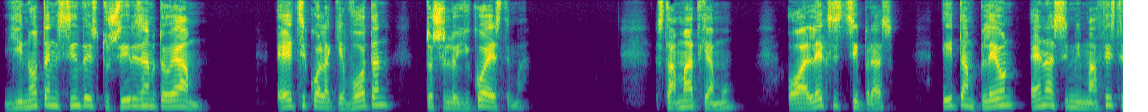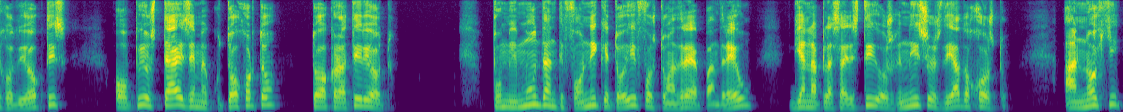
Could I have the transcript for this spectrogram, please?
γινόταν η σύνδεση του ΣΥΡΙΖΑ με το ΕΑΜ. Έτσι κολακευόταν το συλλογικό αίσθημα. Στα μάτια μου, ο Αλέξης Τσίπρας ήταν πλέον ένας ημιμαθής τυχοδιώκτης, ο οποίος τάιζε με κουτόχορτο το ακροατήριό του, που μιμούνταν τη φωνή και το ύφος του Ανδρέα Πανδρέου για να πλασαριστεί ως γνήσιος διάδοχός του, αν όχι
